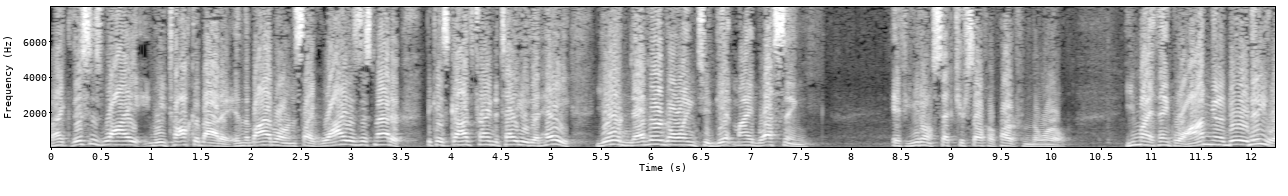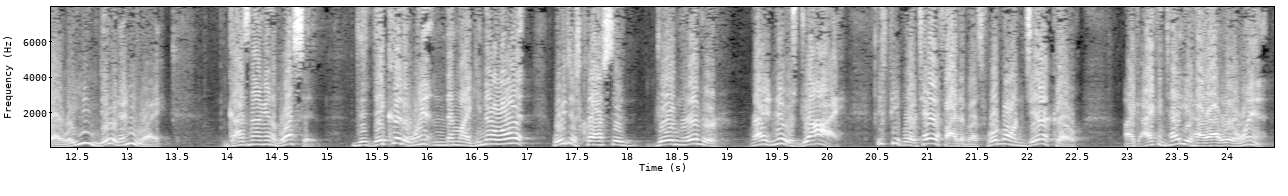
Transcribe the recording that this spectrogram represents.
Like, this is why we talk about it in the Bible, and it's like, why does this matter? Because God's trying to tell you that, hey, you're never going to get my blessing if you don't set yourself apart from the world. You might think, well, I'm going to do it anyway. Well, you can do it anyway. God's not going to bless it. They could have went and been like, you know what? We just crossed the Jordan River, right? And it was dry. These people are terrified of us. We're going to Jericho. Like, I can tell you how that would have went.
